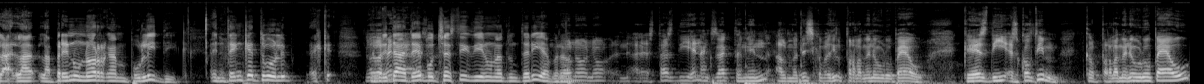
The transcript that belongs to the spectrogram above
la, la, la pren un òrgan polític. Entenc que tu... Li... És que, de no, veritat, eh? Potser estic dient una tonteria, però... No, no, no. Estàs dient exactament el mateix que va dir el Parlament Europeu, que és dir, escolti'm, que el Parlament Europeu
